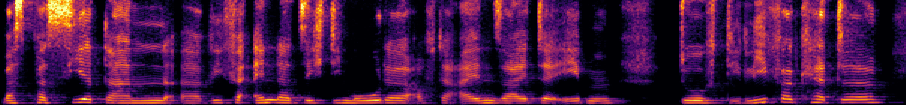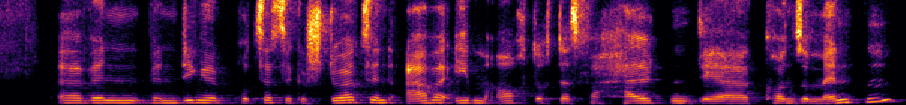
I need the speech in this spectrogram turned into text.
was passiert dann? Äh, wie verändert sich die Mode auf der einen Seite eben durch die Lieferkette? Äh, wenn, wenn Dinge, Prozesse gestört sind, aber eben auch durch das Verhalten der Konsumenten.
